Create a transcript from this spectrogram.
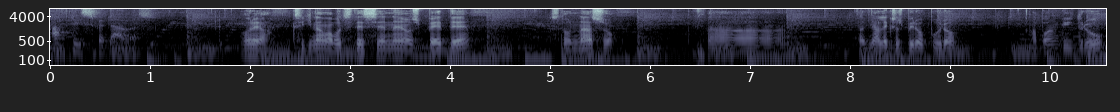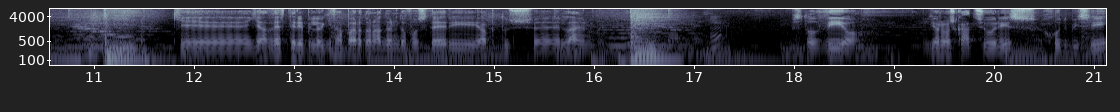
αυτής της πεντάδα. Ωραία. Ξεκινάμε από τις θέσεις 1 έως 5. Στον Άσο θα, θα διαλέξω Σπύρο Πούρο από Αγγλιντρού και για δεύτερη επιλογή θα πάρω τον Αντώνη το Φωστέρη από τους ε, Lionmen. Στο 2 Γιώργος Κατσούρης, Hood BC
